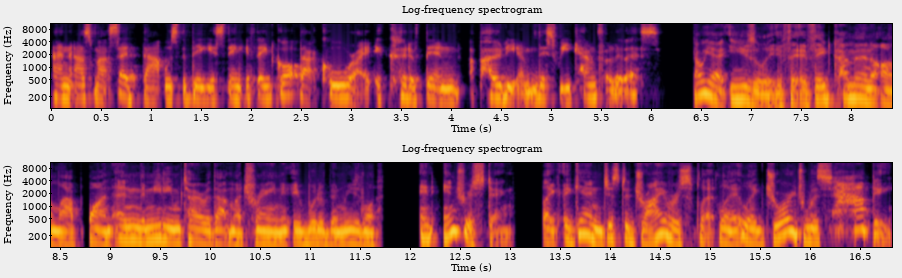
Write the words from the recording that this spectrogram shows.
And as Matt said, that was the biggest thing. If they'd got that call right, it could have been a podium this weekend for Lewis. Oh yeah, easily. If they, if they'd come in on lap one and the medium tire with that much rain, it would have been reasonable and interesting. Like again, just a driver split. Like like George was happy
